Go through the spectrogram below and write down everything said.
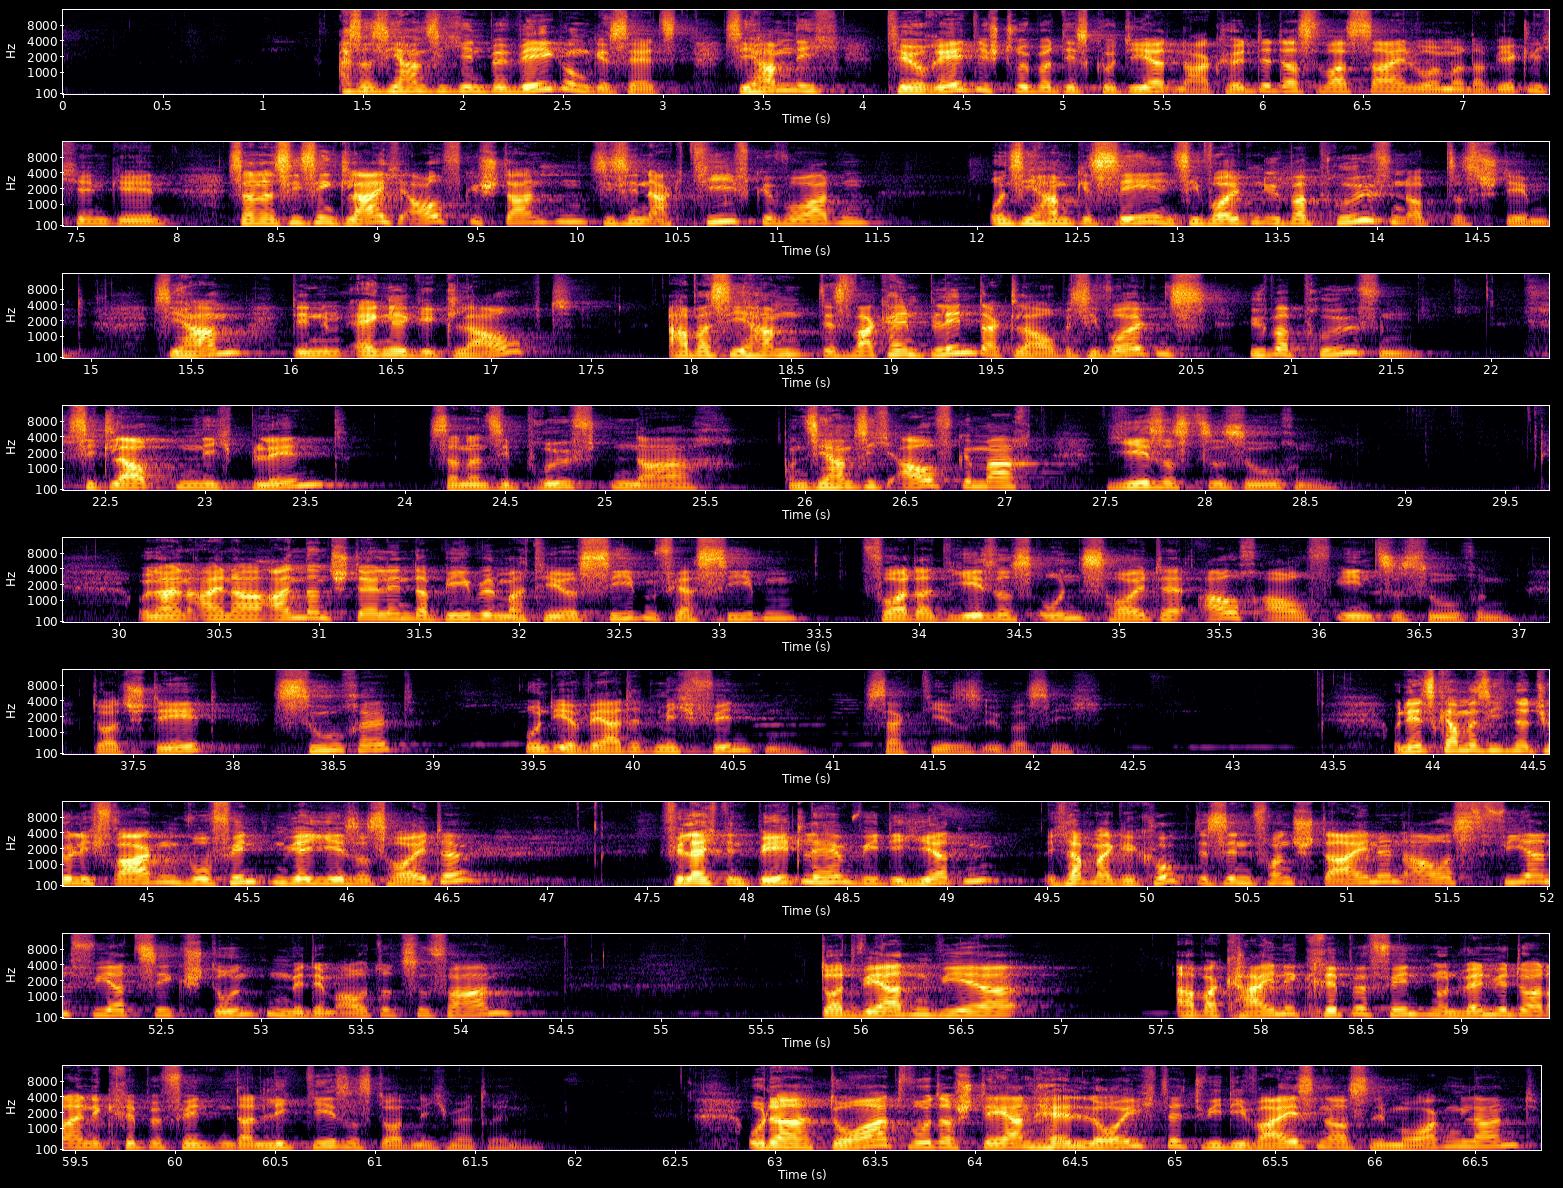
Also sie haben sich in Bewegung gesetzt. Sie haben nicht theoretisch darüber diskutiert, na, könnte das was sein, wollen wir da wirklich hingehen, sondern sie sind gleich aufgestanden, sie sind aktiv geworden und sie haben gesehen, sie wollten überprüfen, ob das stimmt. Sie haben dem Engel geglaubt, aber sie haben, das war kein blinder Glaube, sie wollten es überprüfen. Sie glaubten nicht blind, sondern sie prüften nach. Und sie haben sich aufgemacht, Jesus zu suchen. Und an einer anderen Stelle in der Bibel, Matthäus 7, Vers 7, fordert Jesus uns heute auch auf, ihn zu suchen. Dort steht, suchet und ihr werdet mich finden sagt Jesus über sich. Und jetzt kann man sich natürlich fragen, wo finden wir Jesus heute? Vielleicht in Bethlehem wie die Hirten. Ich habe mal geguckt, es sind von Steinen aus 44 Stunden mit dem Auto zu fahren. Dort werden wir aber keine Krippe finden und wenn wir dort eine Krippe finden, dann liegt Jesus dort nicht mehr drin. Oder dort, wo der Stern hell leuchtet, wie die Weisen aus dem Morgenland.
